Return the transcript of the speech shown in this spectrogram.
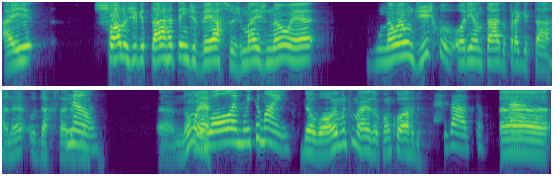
Aí solos de guitarra tem diversos, mas não é não é um disco orientado para guitarra, né? O Dark Side of the Não, Ah, não o é. Wall é muito mais. The Wall é muito mais, eu concordo. Exato. Ah,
